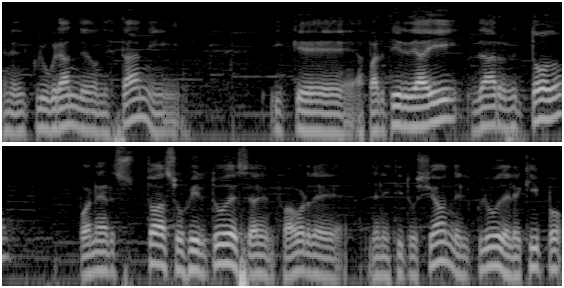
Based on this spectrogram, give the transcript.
en el club grande donde están y, que a partir de ahí dar todo, poner todas sus virtudes en favor de, de la institución, del club, del equipo.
